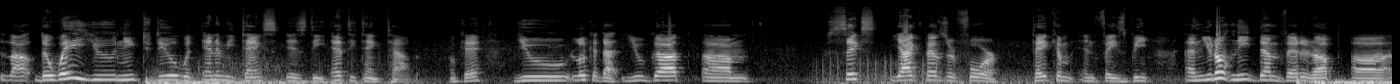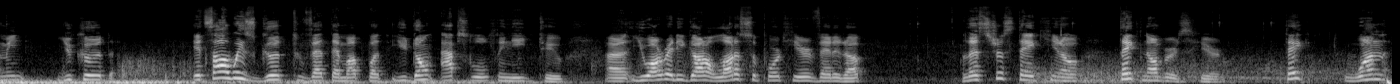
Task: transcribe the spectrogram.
the way you need to deal with enemy tanks is the anti-tank tab. Okay, you look at that. You got um, six Jagdpanzer IV. Take them in phase B, and you don't need them vetted up. Uh, I mean, you could. It's always good to vet them up, but you don't absolutely need to. Uh, you already got a lot of support here vetted up. Let's just take, you know, take numbers here. Take one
